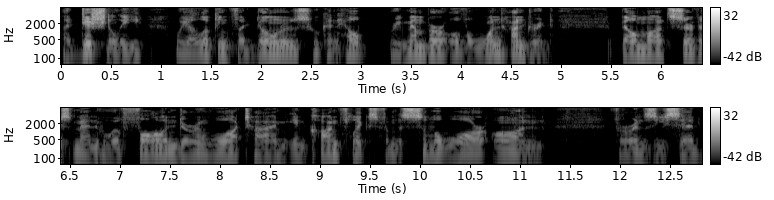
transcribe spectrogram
Additionally, we are looking for donors who can help remember over 100 Belmont servicemen who have fallen during wartime in conflicts from the Civil War on, Firenze said.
